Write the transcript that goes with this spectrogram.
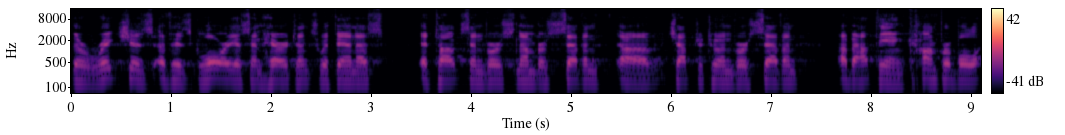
the riches of His glorious inheritance within us. It talks in verse number 7, uh, chapter 2 and verse 7 about the incomparable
